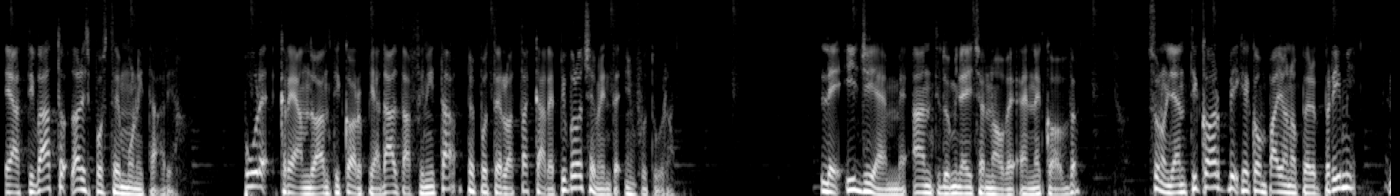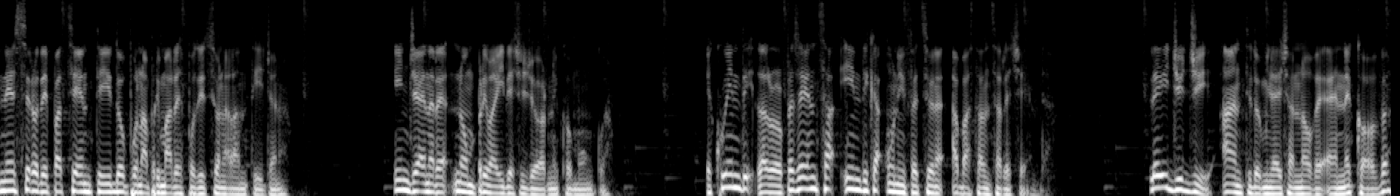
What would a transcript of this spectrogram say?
e ha attivato la risposta immunitaria oppure creando anticorpi ad alta affinità per poterlo attaccare più velocemente in futuro. Le IgM anti-2019-nCoV sono gli anticorpi che compaiono per primi nel sero dei pazienti dopo una primaria esposizione all'antigene. In genere non prima di 10 giorni comunque. E quindi la loro presenza indica un'infezione abbastanza recente. Le IgG anti-2019-nCoV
